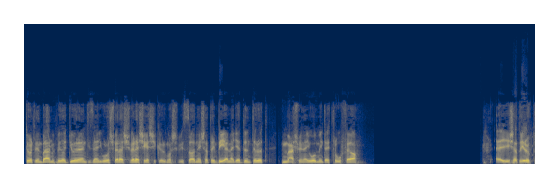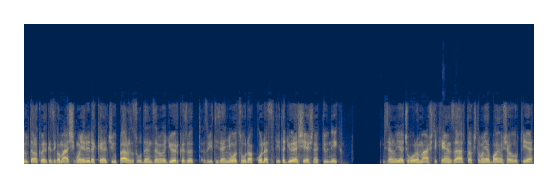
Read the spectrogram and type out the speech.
történt bármi, például a Győr 11 gólos veles, vereséges sikerül most visszaadni, és hát egy BL negyed döntő előtt más jól, mint egy trófea és hát ugye rögtön utána következik a másik magyar érdekeltségű pár, az Odense meg a Győr között, ez ugye 18 órakor lesz, hát itt a Győr esélyesnek tűnik, hiszen ugye a csoportra második helyen zártak, és a magyar bajnokságot ugye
